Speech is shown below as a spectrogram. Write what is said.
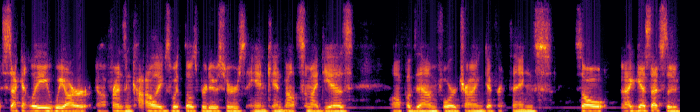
secondly, we are uh, friends and colleagues with those producers and can bounce some ideas off of them for trying different things. So I guess that's the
